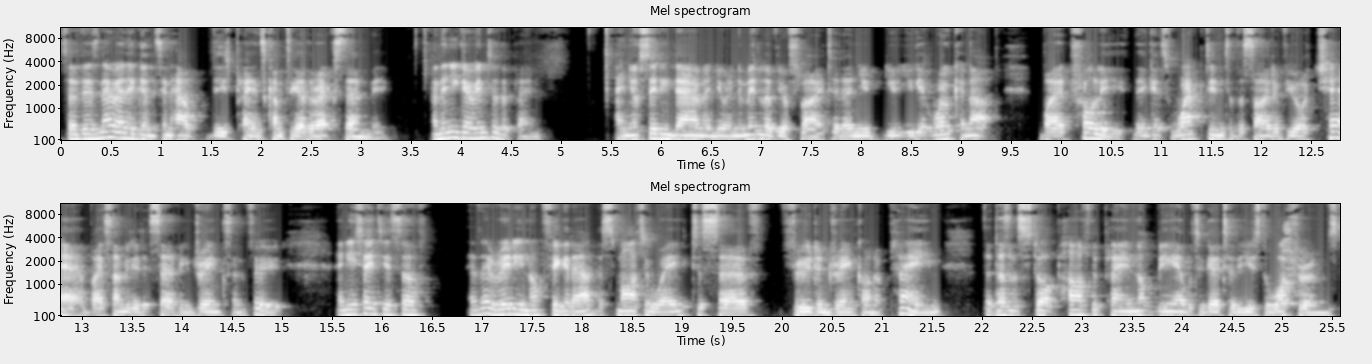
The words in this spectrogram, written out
So there's no elegance in how these planes come together externally. And then you go into the plane and you're sitting down and you're in the middle of your flight and then you, you, you get woken up by a trolley that gets whacked into the side of your chair by somebody that's serving drinks and food. And you say to yourself, have they really not figured out a smarter way to serve food and drink on a plane that doesn't stop half the plane not being able to go to the, use the washrooms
